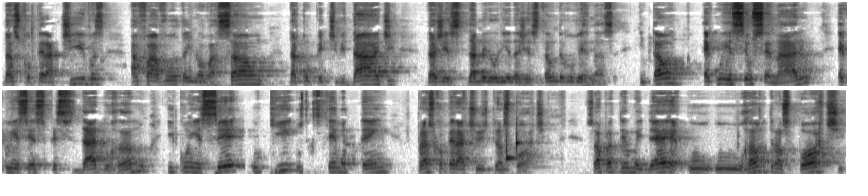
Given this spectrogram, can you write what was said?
das cooperativas, a favor da inovação, da competitividade, da, da melhoria da gestão e da governança. Então, é conhecer o cenário, é conhecer a especificidade do ramo e conhecer o que o sistema tem para as cooperativas de transporte. Só para ter uma ideia, o, o, ramo transporte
